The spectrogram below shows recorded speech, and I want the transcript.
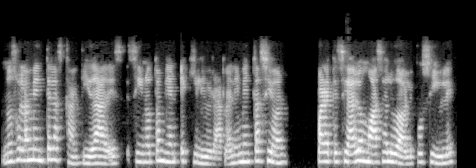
no solamente las cantidades, sino también equilibrar la alimentación para que sea lo más saludable posible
